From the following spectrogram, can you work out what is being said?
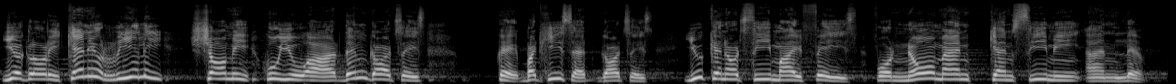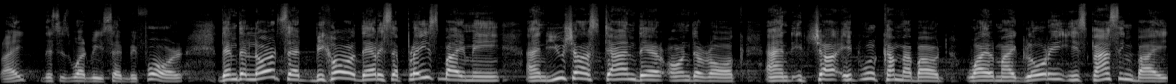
your glory? Can you really show me who you are. Then God says, okay, but he said, God says, you cannot see my face, for no man can see me and live. Right? This is what we said before. Then the Lord said, Behold, there is a place by me, and you shall stand there on the rock, and it, shall, it will come about while my glory is passing by,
